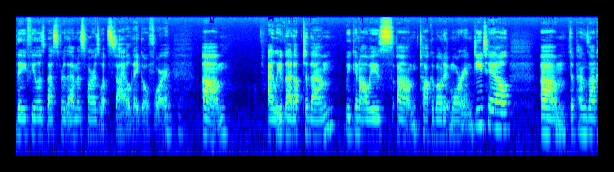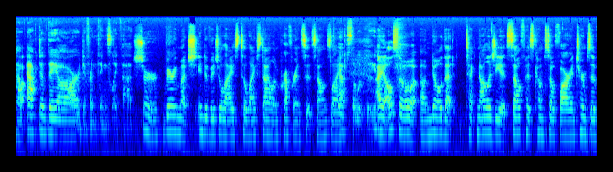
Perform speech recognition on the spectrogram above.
they feel is best for them as far as what style they go for. Okay. Um, I leave that up to them. We can always um, talk about it more in detail. Um, depends on how active they are, different things like that. Sure, very much individualized to lifestyle and preference, it sounds like. Absolutely. I also um, know that technology itself has come so far in terms of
